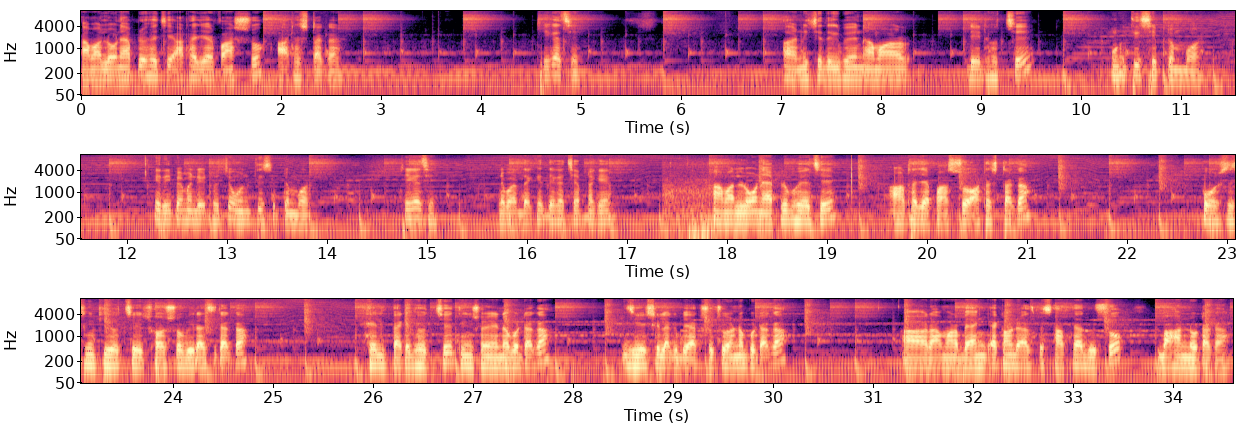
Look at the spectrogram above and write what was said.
আমার লোন অ্যাপ্রুভ হয়েছে আট হাজার পাঁচশো আঠাশ টাকার। ঠিক আছে? আর নিচে দেখবেন আমার ডেট হচ্ছে উনত্রিশ সেপ্টেম্বর। এই রিপেমেন্ট ডেট হচ্ছে উনত্রিশ সেপ্টেম্বর। ঠিক আছে? এবার দেখে দেখাচ্ছি আপনাকে। আমার লোন অ্যাপ্রুভ হয়েছে আট হাজার পাঁচশো আঠাশ টাকা। প্রসেসিং ফি হচ্ছে ছশো বিরাশি টাকা। হেলথ প্যাকেজ হচ্ছে তিনশো নিরানব্বই টাকা। জিএসটি লাগবে একশো চুরানব্বই টাকা। আর আমার ব্যাঙ্ক অ্যাকাউন্টে আসবে সাত হাজার দুশো বাহান্ন টাকা।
